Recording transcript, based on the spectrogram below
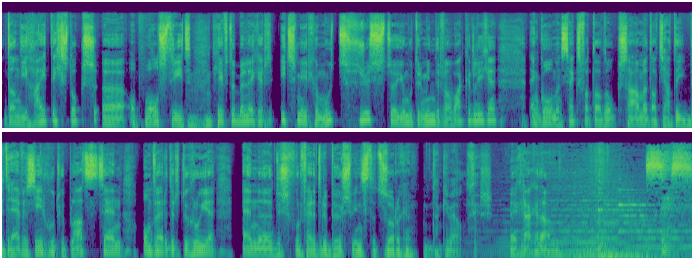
dan die high-tech stocks uh, op Wall Street. Het geeft de belegger iets meer gemoedsrust. Je moet er minder van wakker liggen. En Goldman Sachs vat dat ook samen, dat ja, die bedrijven zeer goed geplaatst zijn om verder te groeien en uh, dus voor verdere beurswinsten te zorgen. Dankjewel, Serge. Uh, graag gedaan. 6.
